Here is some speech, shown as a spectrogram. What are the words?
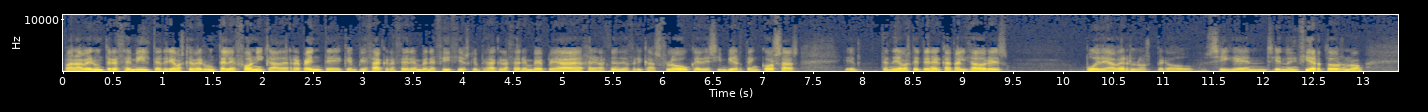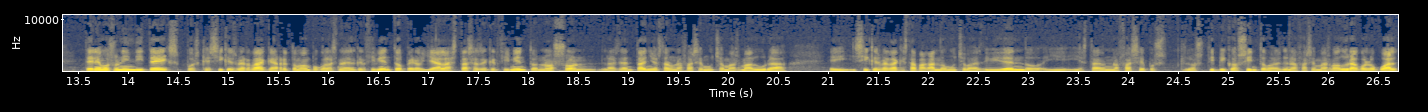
para ver un 13.000 tendríamos que ver un Telefónica de repente que empieza a crecer en beneficios, que empieza a crecer en BPA, en generación de free cash flow, que desinvierte en cosas. Eh, tendríamos que tener catalizadores puede haberlos, pero siguen siendo inciertos, ¿no? Tenemos un Inditex, pues que sí que es verdad que ha retomado un poco la senda del crecimiento, pero ya las tasas de crecimiento no son las de antaño, está en una fase mucho más madura y sí que es verdad que está pagando mucho más dividendo y, y está en una fase, pues los típicos síntomas de una fase más madura, con lo cual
